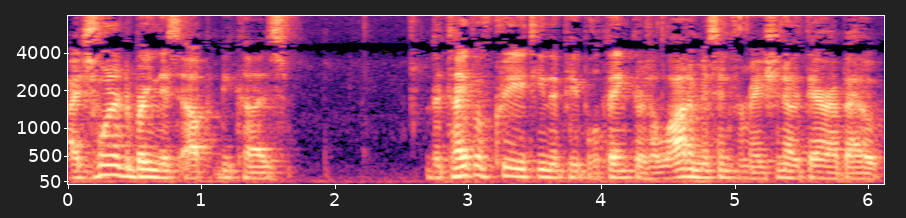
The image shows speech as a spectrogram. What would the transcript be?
I just wanted to bring this up because the type of creatine that people think there's a lot of misinformation out there about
